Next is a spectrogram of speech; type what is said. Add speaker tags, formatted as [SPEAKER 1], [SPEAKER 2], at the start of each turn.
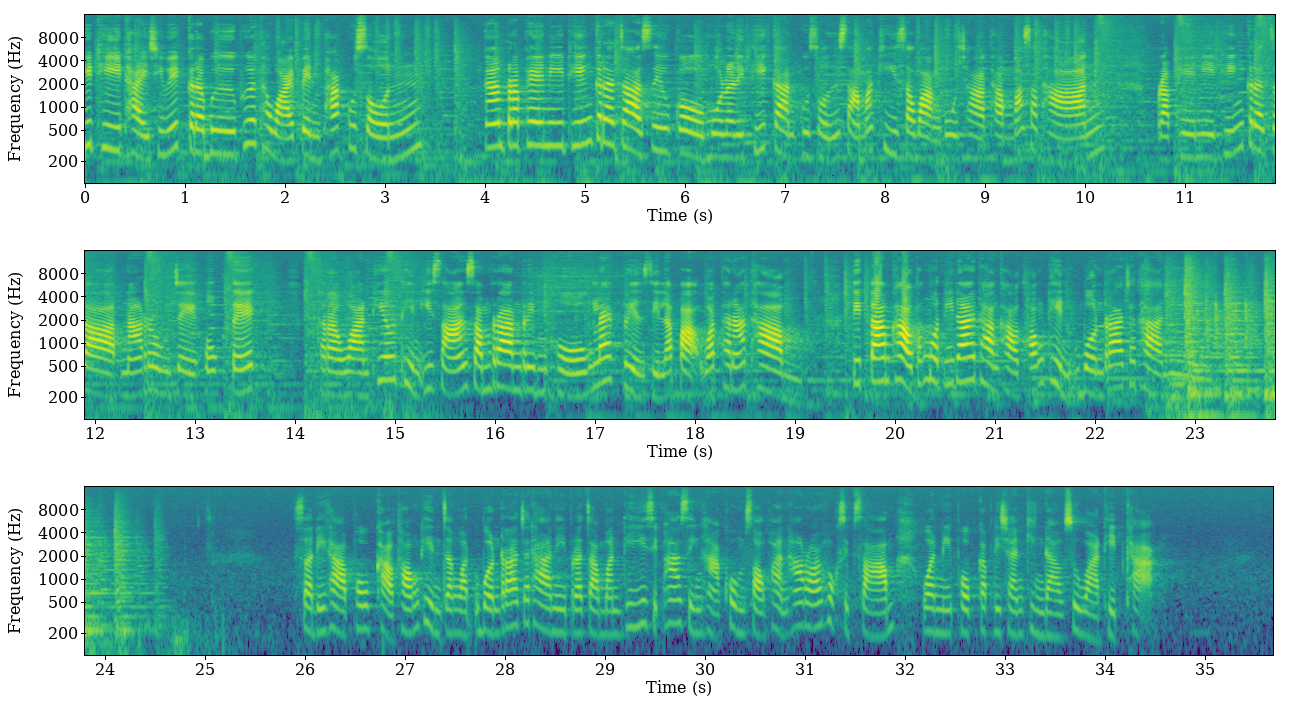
[SPEAKER 1] พิธีไถ่ชีวิตกระบือเพื่อถวายเป็นพักกุศล งานประเพณีทิ้งกระจาดซิลโก มูลนิธิการกุศลสามัคคีสว่างบูชาธรรมสถาน ประเพณีทิ้งกระจาดณโรงเจฮกเต็กคาราวานเที่ยวถิ่นอีสานสำราญริมโขงแลกเปลี่ยนศิลปะวัฒนธรรม ติดตามข่าวทั้งหมดนี้ได้ทางข่าวท้องถิ่นอุบลราชธานี วัสดีค่ะ พบข่าวท้องถิ่นจังหวัดอุบลราชธานีประจำวันที่ 25 สิงหาคม 2563 วันนี้พบกับดิฉันกิ่งดาวสุวาทิตค่ะ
